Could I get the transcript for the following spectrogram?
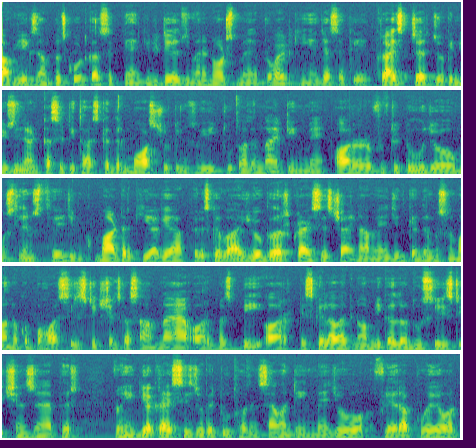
आप ये एग्जाम्पल्स कोट कर सकते हैं। इनकी डिटेल्स भी मैंने नोट्स में प्रोवाइड की हैं जैसे कि क्राइस्ट चर्च जो कि न्यूजीलैंड का सिटी था, इसके अंदर मॉस शूटिंग्स हुई 2019 में और 52 जो मुस्लिम्स थे जिनको मार्टर किया गया। फिर उसके बाद योगर क्राइसिस चाइना में, जिनके अंदर मुसलमानों को बहुत सी रिस्ट्रिक्शंस का सामना है और मजहबी और इसके अलावा इकनॉमिकल और दूसरी रिस्ट्रिक्शन जो हैं। फिर रोहिंग्या क्राइसिस जो कि 2017 में जो फ्लेयर अप हुए और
